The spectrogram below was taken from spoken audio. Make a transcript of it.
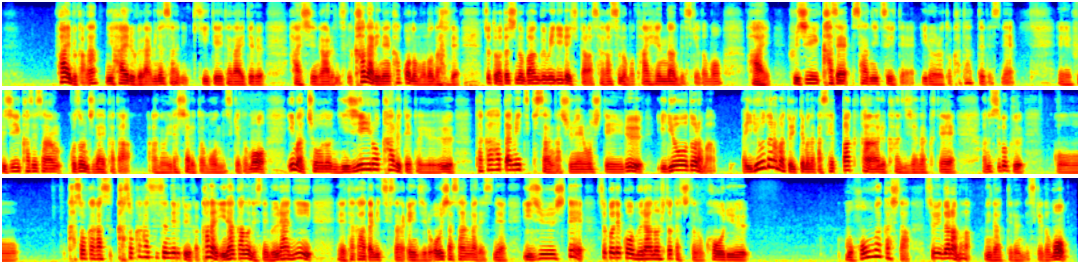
5かな？に入るぐらい皆さんに聞いていただいてる配信があるんですけど、かなりね、過去のものなんで、ちょっと私の番組履歴から探すのも大変なんですけども、はい。藤井風さんについていろいろと語ってですね、えー、藤井風さんご存知ない方、あの、いらっしゃると思うんですけども、今ちょうど虹色カルテという高畑充希さんが主演をしている医療ドラマ医療ドラマといってもなんか切迫感ある感じじゃなくて、あの、すごく、こう、過疎化がす過疎化が進んでるというか、かなり田舎のですね、村に、えー、高畑充希さん演じるお医者さんがですね、移住して、そこでこう村の人たちとの交流、もうほんわかした、そういうドラマになってるんですけども、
